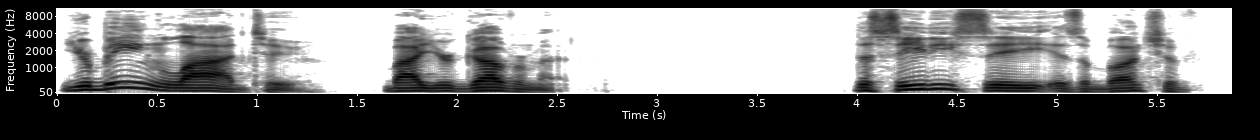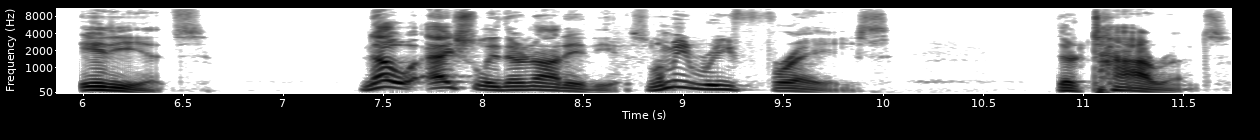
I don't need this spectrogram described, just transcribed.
you're being lied to by your government. The CDC is a bunch of idiots. No, actually, they're not idiots. Let me rephrase they're tyrants.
